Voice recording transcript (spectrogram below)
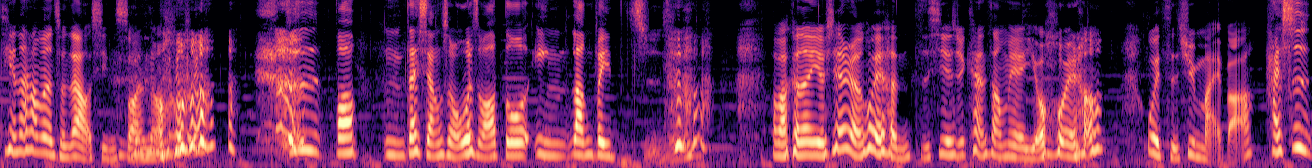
天呐，他们的存在好心酸哦，就是不知道嗯在想什么，为什么要多印浪费纸？好吧，可能有些人会很仔细的去看上面的优惠，然后为此去买吧。还是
